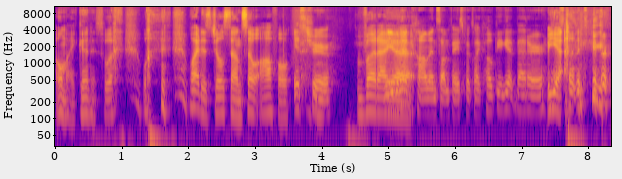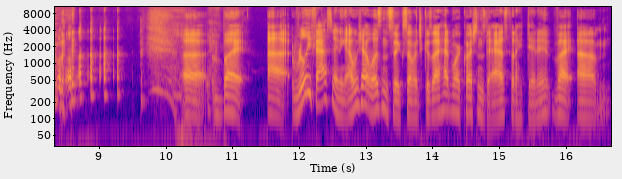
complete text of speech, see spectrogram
"Oh my goodness, what? what why does Jill sound so awful?" It's true. But I even uh, had comments on Facebook like, "Hope you get better." That Yeah. terrible. but uh, really fascinating. I wish I wasn't sick so much because I had more questions to ask that I didn't. But um,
